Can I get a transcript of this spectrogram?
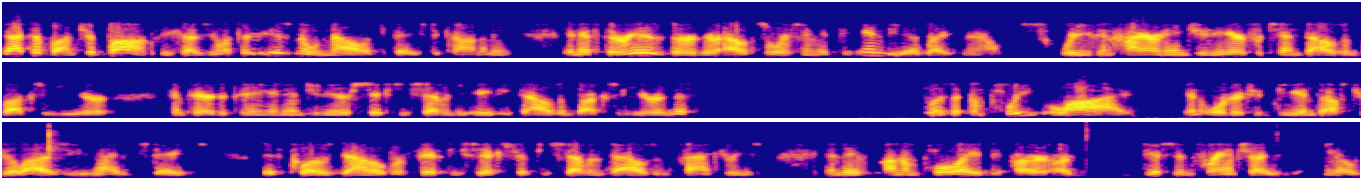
that's a bunch of bunk because, you know there is no knowledge based economy. And if there is, they're, they're outsourcing it to India right now, where you can hire an engineer for 10,000 bucks a year compared to paying an engineer 60, 70, 80,000 bucks a year And this was a complete lie in order to deindustrialize the United States. They've closed down over 56, 57,000 factories, and they've unemployed or, or disenfranchised, you know,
